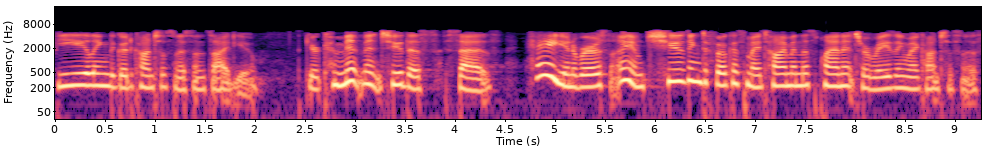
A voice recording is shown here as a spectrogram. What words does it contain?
feeling the good consciousness inside you. Your commitment to this says, Hey, universe, I am choosing to focus my time on this planet to raising my consciousness.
